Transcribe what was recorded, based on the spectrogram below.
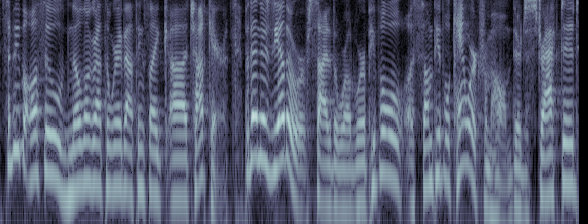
Some people also no longer have to worry about things like uh, childcare. But then there's the other side of the world where people, some people can't work from home. They're distracted.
